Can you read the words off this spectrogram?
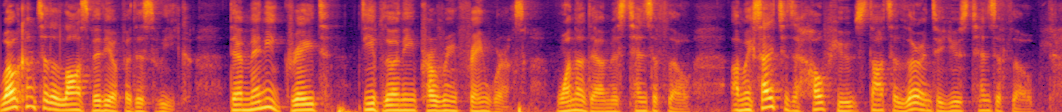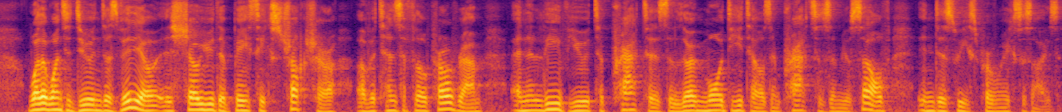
Welcome to the last video for this week. There are many great deep learning programming frameworks. One of them is TensorFlow. I'm excited to help you start to learn to use TensorFlow. What I want to do in this video is show you the basic structure of a TensorFlow program and then leave you to practice to learn more details and practice them yourself in this week's programming exercise.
